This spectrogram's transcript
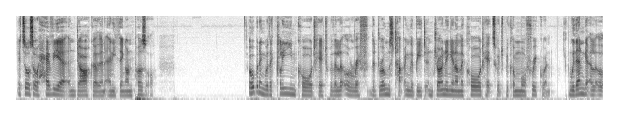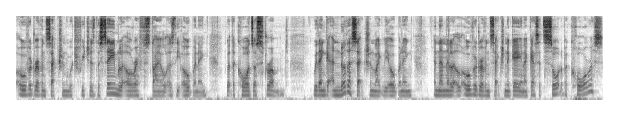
It's also heavier and darker than anything on Puzzle. Opening with a clean chord hit with a little riff, the drums tapping the beat and joining in on the chord hits which become more frequent. We then get a little overdriven section which features the same little riff style as the opening, but the chords are strummed. We then get another section like the opening, and then the little overdriven section again. I guess it's sort of a chorus,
